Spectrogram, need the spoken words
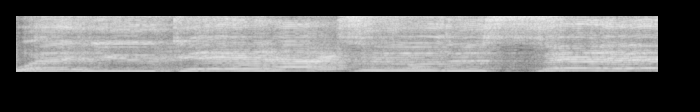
When you get up to the city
